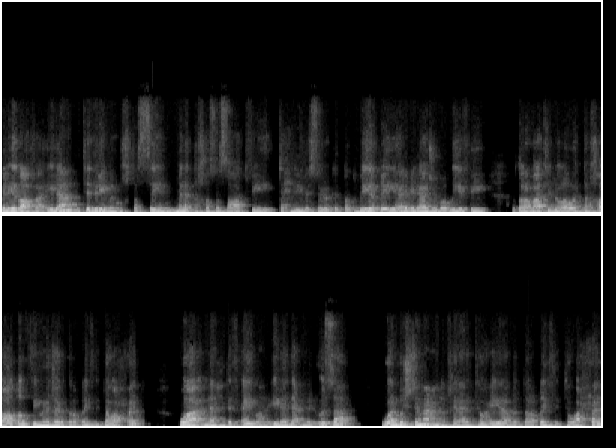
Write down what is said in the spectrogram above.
بالإضافة إلى تدريب المختصين من التخصصات في تحليل السلوك التطبيقي، العلاج الوظيفي، اضطرابات اللغة والتخاطب في مجال اضطراب طيف التوحد، ونهدف أيضا إلى دعم الأسر والمجتمع من خلال التوعية باضطراب طيف التوحد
